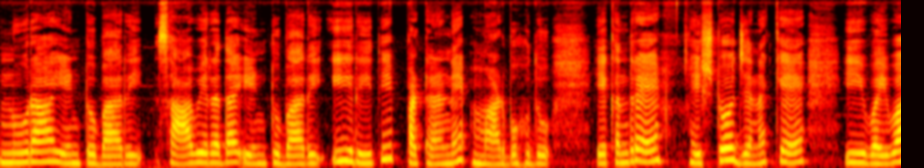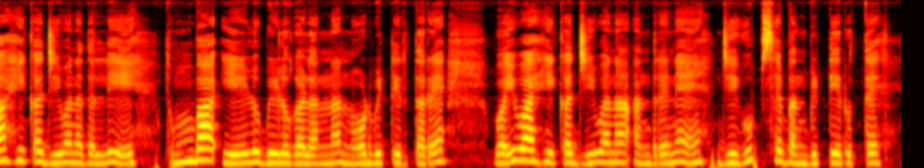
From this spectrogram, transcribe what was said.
ನೂರ ಎಂಟು ಬಾರಿ ಸಾವಿರದ ಎಂಟು ಬಾರಿ ಈ ರೀತಿ ಪಠಣೆ ಮಾಡಬಹುದು. ಏಕೆಂದರೆ ಎಷ್ಟೋ ಜನಕ್ಕೆ ಈ ವೈವಾಹಿಕ ಜೀವನದಲ್ಲಿ ತುಂಬ ಏಳು ಬೀಳುಗಳನ್ನು ನೋಡಿಬಿಟ್ಟಿರ್ತಾರೆ. ವೈವಾಹಿಕ ಜೀವನ ಅಂದ್ರೇ ಜಿಗುಪ್ಸೆ ಬಂದ್ಬಿಟ್ಟಿರುತ್ತೆ.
